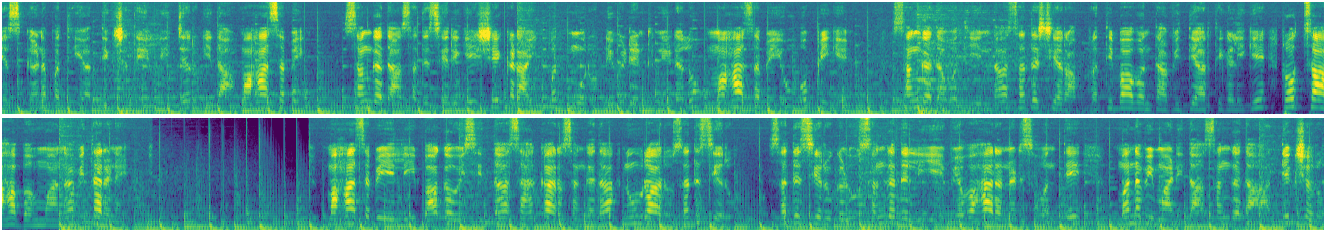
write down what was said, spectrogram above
ಎಸ್. ಗಣಪತಿ ಅಧ್ಯಕ್ಷತೆಯಲ್ಲಿ ಜರುಗಿದ ಮಹಾಸಭೆ. ಸಂಘದ ಸದಸ್ಯರಿಗೆ ಶೇಕಡಾ ಇಪ್ಪತ್ತ್ಮೂರು ಡಿವಿಡೆಂಟ್ ನೀಡಲು ಮಹಾಸಭೆಯು ಒಪ್ಪಿಗೆ. ಸಂಘದ ವತಿಯಿಂದ ಸದಸ್ಯರ ಪ್ರತಿಭಾವಂತ ವಿದ್ಯಾರ್ಥಿಗಳಿಗೆ ಪ್ರೋತ್ಸಾಹ ಬಹುಮಾನ ವಿತರಣೆ. ಮಹಾಸಭೆಯಲ್ಲಿ ಭಾಗವಹಿಸಿದ್ದ ಸಹಕಾರ ಸಂಘದ ನೂರಾರು ಸದಸ್ಯರು. ಸದಸ್ಯರುಗಳು ಸಂಘದಲ್ಲಿಯೇ ವ್ಯವಹಾರ ನಡೆಸುವಂತೆ ಮನವಿ ಮಾಡಿದ ಸಂಘದ ಅಧ್ಯಕ್ಷರು.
